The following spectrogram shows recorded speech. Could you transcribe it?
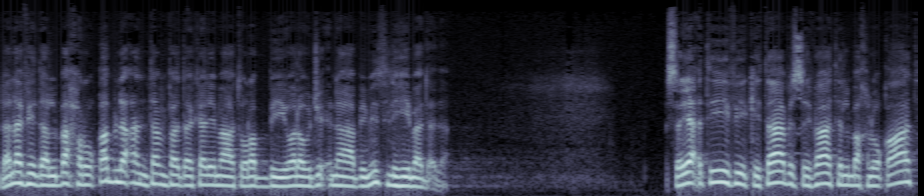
لنفد البحر قبل ان تنفد كلمات ربي ولو جئنا بمثله مددا. سياتي في كتاب صفات المخلوقات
